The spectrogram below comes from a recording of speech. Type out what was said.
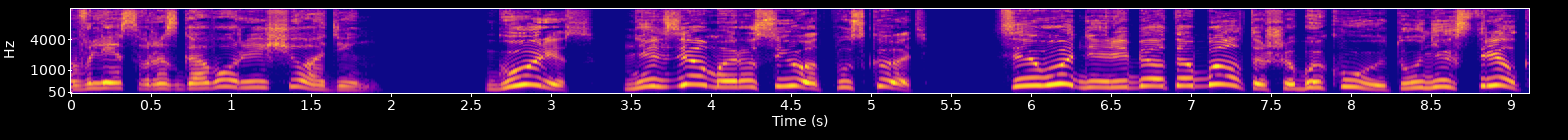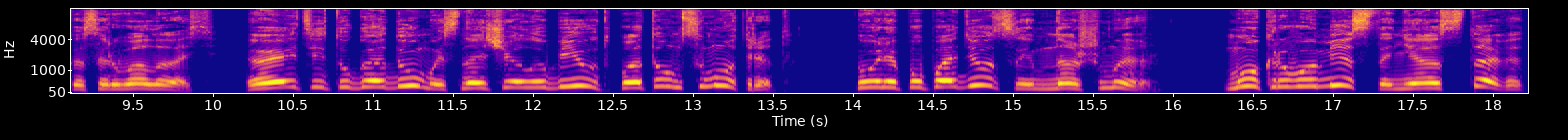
Влез в разговор еще один. Горец, нельзя Мэросью отпускать. Сегодня ребята Балтыша быкуют, у них стрелка сорвалась. А эти тугодумы сначала бьют, потом смотрят. Коля попадется им наш мэр, мокрого места не оставят.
